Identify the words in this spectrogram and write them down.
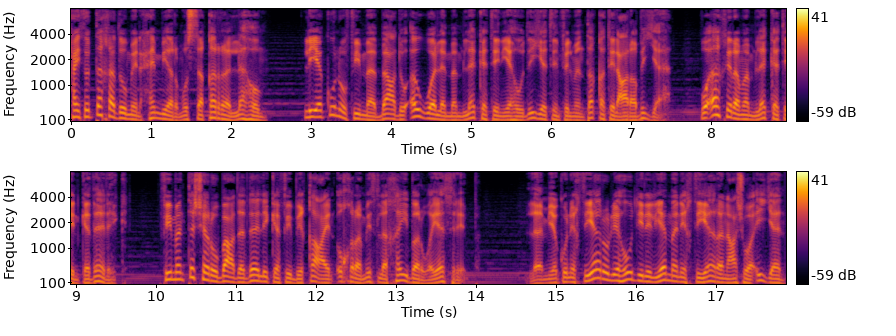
حيث اتخذوا من حمير مستقرا لهم ليكونوا فيما بعد أول مملكة يهودية في المنطقة العربية، وآخر مملكة كذلك، فيما انتشروا بعد ذلك في بقاع أخرى مثل خيبر ويثرب. لم يكن اختيار اليهود لليمن اختيارا عشوائيا،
